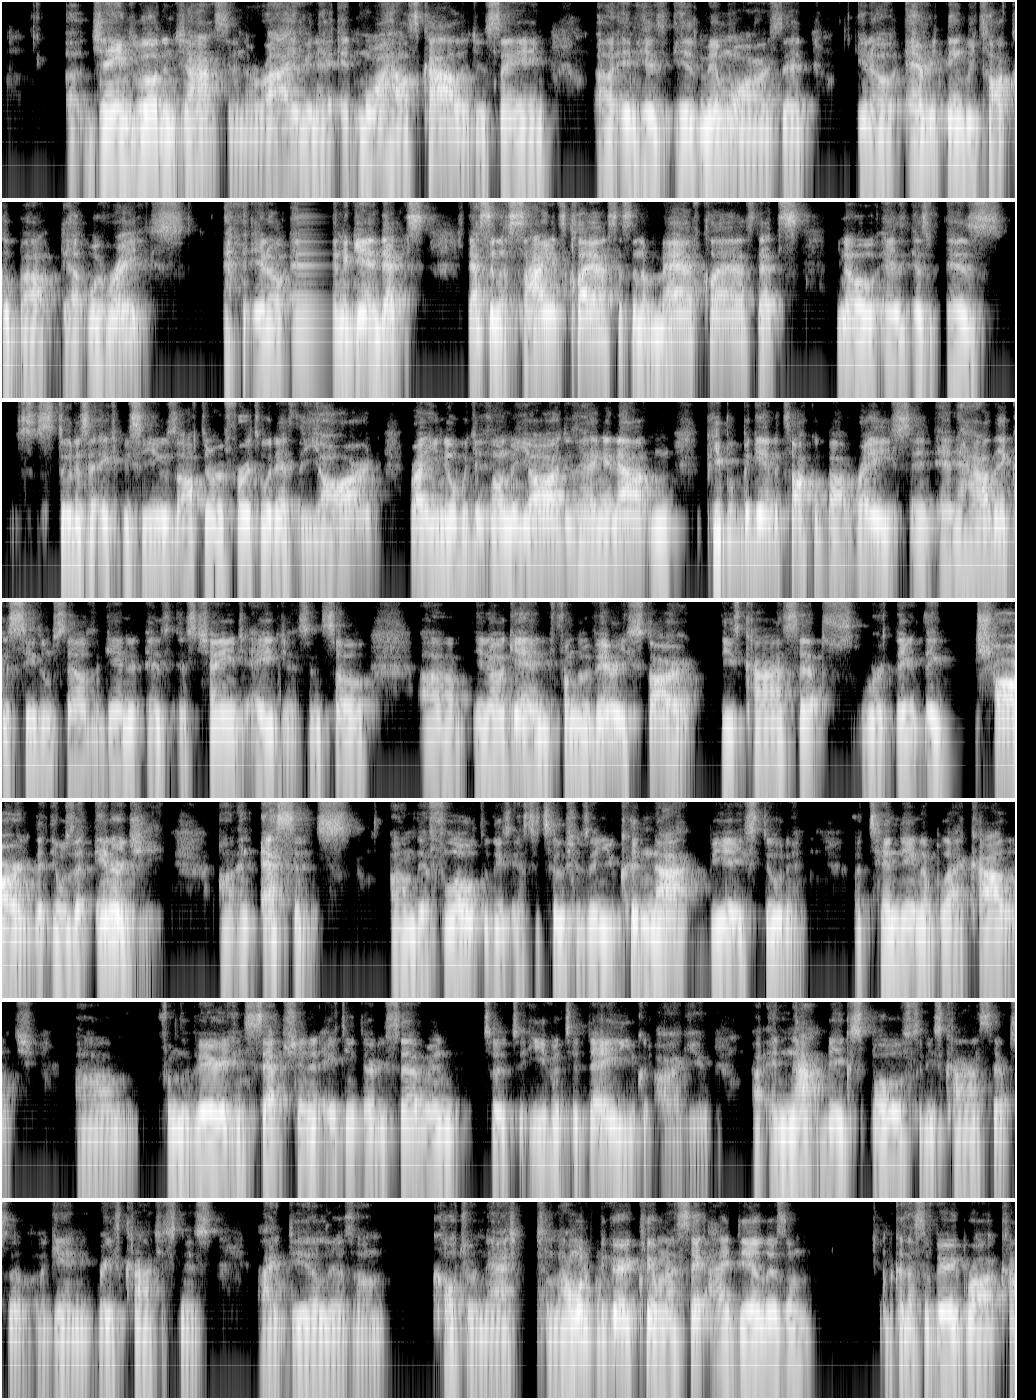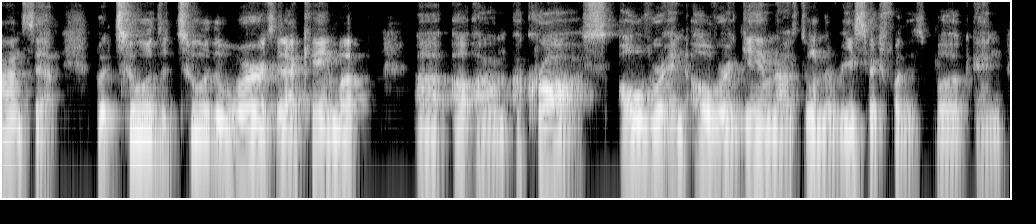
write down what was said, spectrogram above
uh, James Weldon Johnson arriving at, at Morehouse College and saying uh, in his, his memoirs that, you know, everything we talked about dealt with race you know, and, and, again, that's that's in a science class, that's in a math class, that's you know, as as, as students at HBCUs often refer to it as the yard, right? You know, we're just on the yard, just hanging out, and people began to talk about race and, and how they could see themselves again as, as change agents. And so, um, you know, again, from the very start, these concepts were they they charged it was an energy, uh, an essence um, that flowed through these institutions, and you could not be a student attending a black college um, from the very inception in 1837 to, to even today, you could argue, uh, and not be exposed to these concepts of, again, race consciousness, idealism, cultural nationalism. I want to be very clear when I say idealism, because that's a very broad concept. But two of the two of the words that I came up uh, uh um, across over and over again when I was doing the research for this book, and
